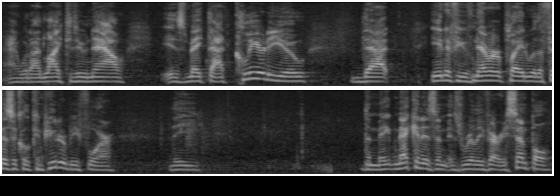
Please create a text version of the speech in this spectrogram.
And what I'd like to do now is make that clear to you that even if you've never played with a physical computer before, the, the me mechanism is really very simple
